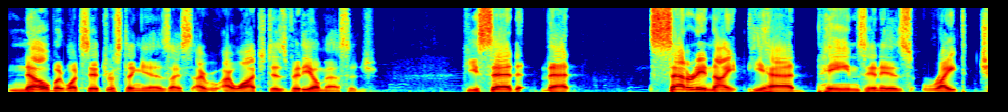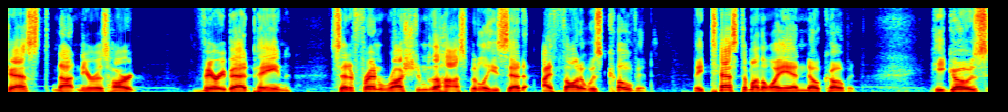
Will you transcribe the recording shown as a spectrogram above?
No, but what's interesting is I I watched his video message. He said that Saturday night he had pains in his right chest, not near his heart. Very bad pain. Said a friend rushed him to the hospital. He said, I thought it was COVID. They test him on the way in, no COVID. He goes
